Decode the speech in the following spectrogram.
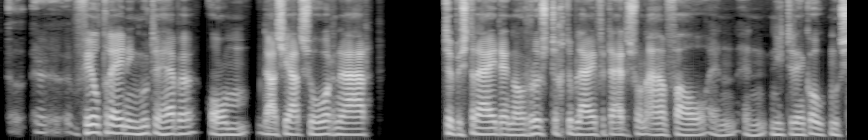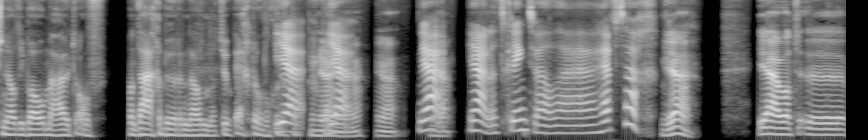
veel training moeten hebben om de Aziatische horenaar te bestrijden en dan rustig te blijven tijdens zo'n aanval. En, en niet te denken, oh, ik moet snel die bomen uit. Of, want daar gebeuren dan natuurlijk echt ongelukken. Ja, Ja, ja, ja, ja. ja, ja, dat klinkt wel uh, heftig. Ja, ja want uh,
